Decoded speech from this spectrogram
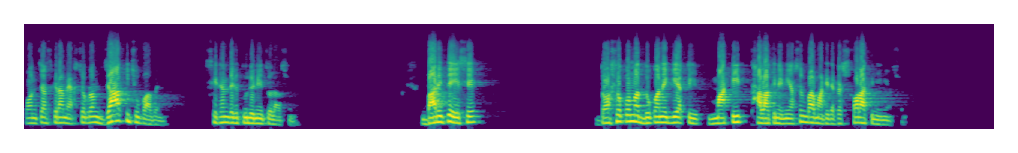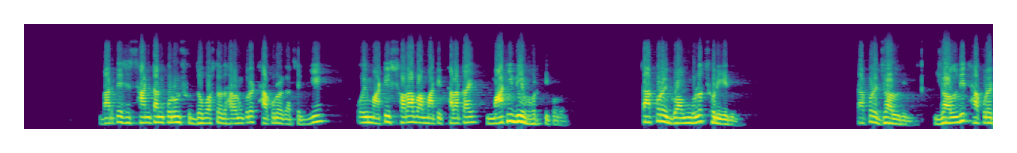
পঞ্চাশ গ্রাম, একশো গ্রাম, যা কিছু পাবেন, সেখান থেকে তুলে নিয়ে চলে আসুন। বাড়িতে এসে দশকর্মার দোকানে গিয়ে একটি মাটির থালা কিনে নিয়ে আসুন বা মাটির একটা সরা কিনে নিয়ে আসুন। বাড়িতে এসে স্নান টান করুন, শুদ্ধ বস্ত্র ধারণ করে ঠাকুরের কাছে গিয়ে ওই মাটির সরা বা মাটির থালাটায় মাটি দিয়ে ভর্তি করুন। তারপর ওই গমগুলো ছড়িয়ে দিন। তারপরে জল দিন। জল দিয়ে ঠাকুরের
